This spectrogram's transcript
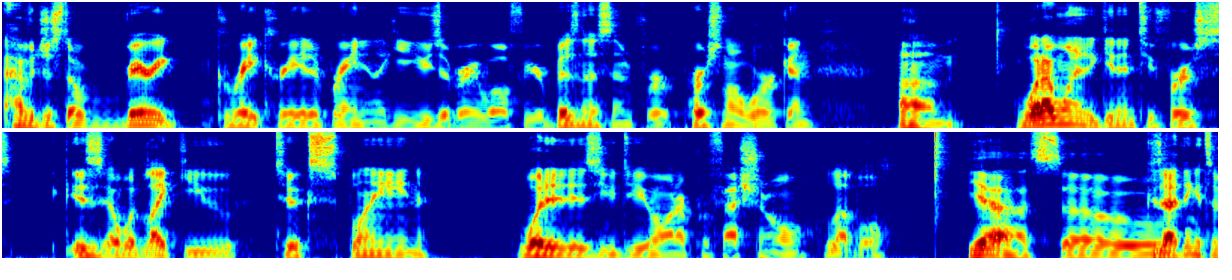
have just a very great creative brain and like you use it very well for your business and for personal work and um what I wanted to get into first is I would like you to explain what it is you do on a professional level Yeah, so because I think it's a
